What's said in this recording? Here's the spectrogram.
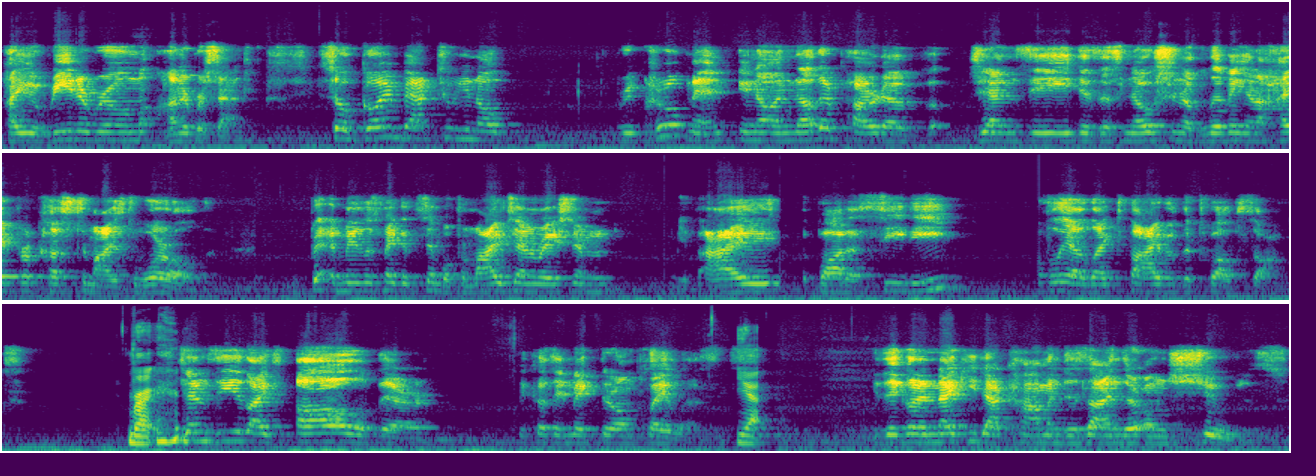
How you read a room, 100%. So going back to, you know, recruitment, you know, another part of Gen Z is this notion of living in a hyper customized world. I mean, let's make it simple. For my generation, if I bought a CD, hopefully I liked five of the 12 songs. Right. Gen Z likes all of their, because they make their own playlists. Yeah. They go to Nike.com and design their own shoes.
